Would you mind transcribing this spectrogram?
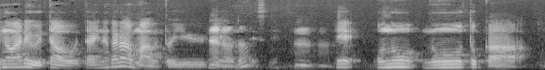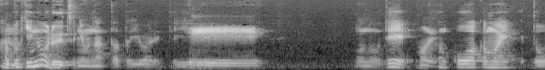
のある歌を歌いながら舞うという芸なるほど能ですね。うんうん。で、おの、能とか、歌舞伎のルーツにもなったと言われている。もので、はいその高赤米、えっと、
